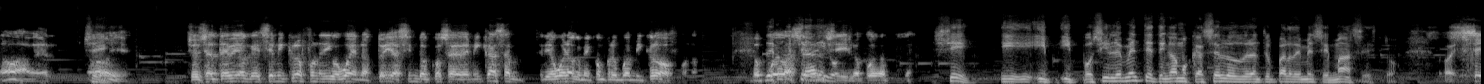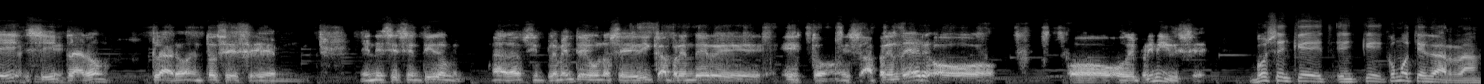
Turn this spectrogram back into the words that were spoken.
¿no? A ver, yo ya te veo que ese micrófono digo, bueno, estoy haciendo cosas de mi casa, sería bueno que me compre un buen micrófono. ¿Lo puedo hacer? sí, lo puedo hacer. Sí, y, posiblemente tengamos que hacerlo durante un par de meses más esto. Sí, sí, claro, claro. Entonces, eh, en ese sentido, nada, simplemente uno se dedica a aprender eh, esto, es aprender o, o, deprimirse. ¿Vos en qué, en qué, cómo te agarra?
